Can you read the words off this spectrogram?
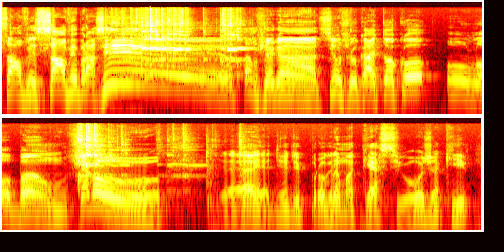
Salve, salve Brasil! Estamos chegando. Se o Chucai tocou, o Lobão chegou. É, é dia de programa cast hoje aqui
